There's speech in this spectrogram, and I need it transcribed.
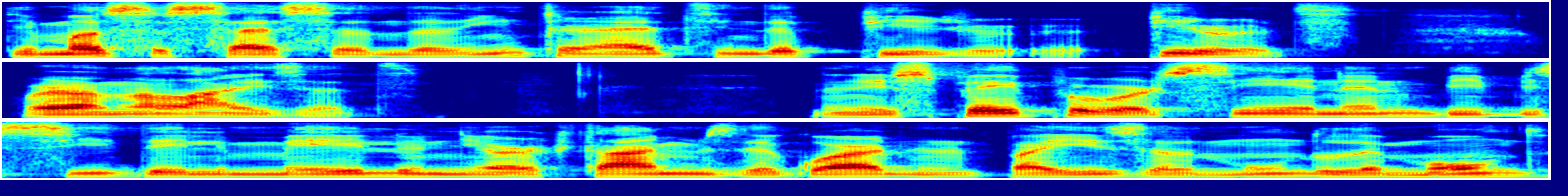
The most accessed on the internet in the period, were analyzed. The newspaper were CNN, BBC, Daily Mail, New York Times, The Guardian, País, El Mundo, Le Monde,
